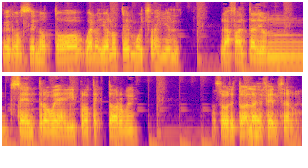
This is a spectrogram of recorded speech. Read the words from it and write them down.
pero se notó, bueno, yo noté mucho ahí el, la falta de un centro, güey, ahí protector, güey. Sobre todo la defensa, güey,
